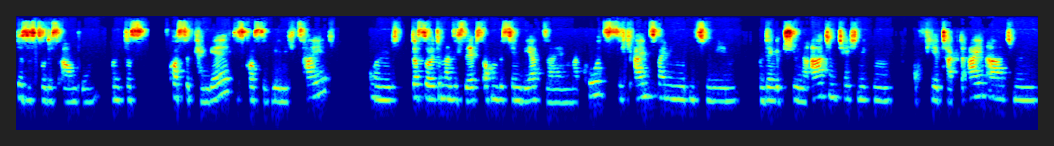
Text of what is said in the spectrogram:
Das ist so das A und O. Und das kostet kein Geld, das kostet wenig Zeit. Und das sollte man sich selbst auch ein bisschen wert sein. Mal kurz sich ein, zwei Minuten zu nehmen. Und dann gibt es schöne Atemtechniken, auf vier Takte einatmen,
